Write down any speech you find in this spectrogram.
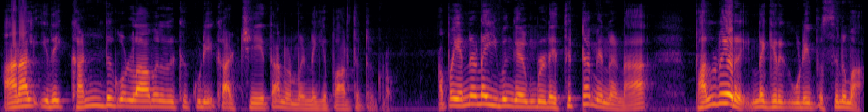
ஆனால் இதை கண்டுகொள்ளாமல் இருக்கக்கூடிய காட்சியை தான் நம்ம இன்றைக்கி பார்த்துட்ருக்குறோம் அப்போ என்னென்னா இவங்க உங்களுடைய திட்டம் என்னென்னா பல்வேறு இன்றைக்கி இருக்கக்கூடிய இப்போ சினிமா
